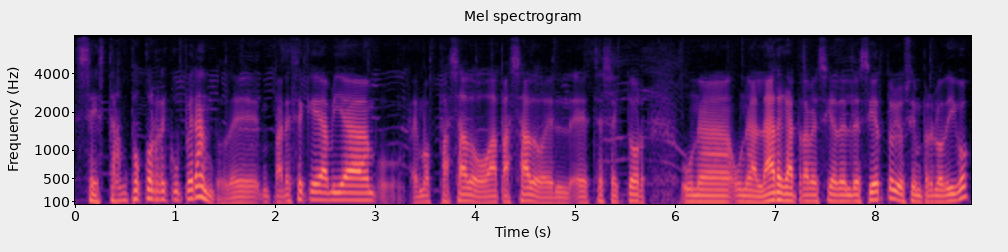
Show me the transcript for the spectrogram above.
se está un poco recuperando. Parece que había, hemos pasado o ha pasado el- este sector una, una larga travesía del desierto, yo siempre lo digo,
